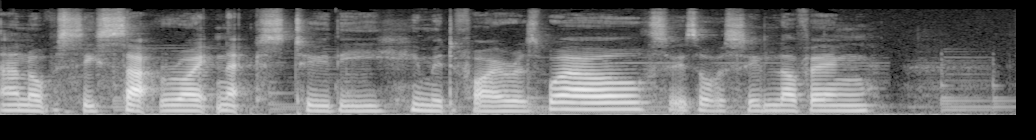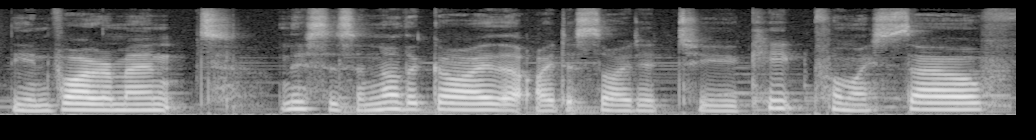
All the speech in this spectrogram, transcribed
and obviously sat right next to the humidifier as well so he's obviously loving the environment. This is another guy that I decided to keep for myself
